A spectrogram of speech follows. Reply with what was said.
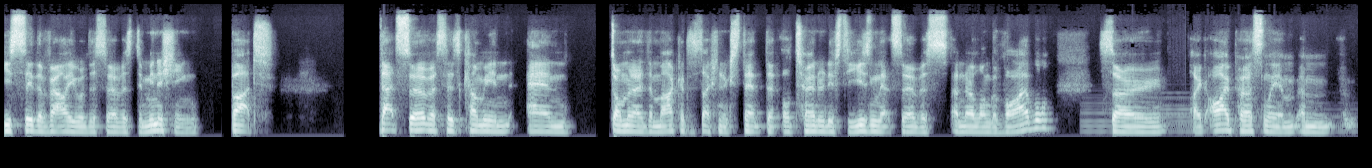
you see the value of the service diminishing. But that service has come in and dominated the market to such an extent that alternatives to using that service are no longer viable. So, like, I personally am, am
